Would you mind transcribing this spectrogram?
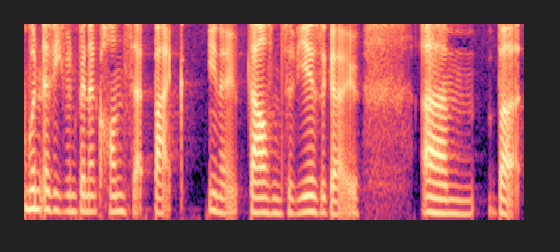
wouldn't have even been a concept back, you know, thousands of years ago. Um, but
